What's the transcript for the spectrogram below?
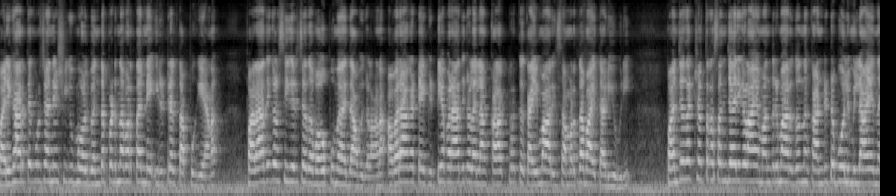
പരിഹാരത്തെക്കുറിച്ച് അന്വേഷിക്കുമ്പോൾ ബന്ധപ്പെടുന്നവർ തന്നെ ഇരുട്ടൽ തപ്പുകയാണ്. പരാതികൾ സ്വീകരിച്ചത് വകുപ്പ് മേധാവികളാണ്. അവരാകട്ടെ കിട്ടിയ പരാതികളെല്ലാം കളക്ടർക്ക് കൈമാറി സമർത്ഥമായി തടിയൂരി. പഞ്ചനക്ഷത്ര സഞ്ചാരികളായ മന്ത്രിമാർ ഇതൊന്നും കണ്ടിട്ട് പോലുമില്ല എന്ന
